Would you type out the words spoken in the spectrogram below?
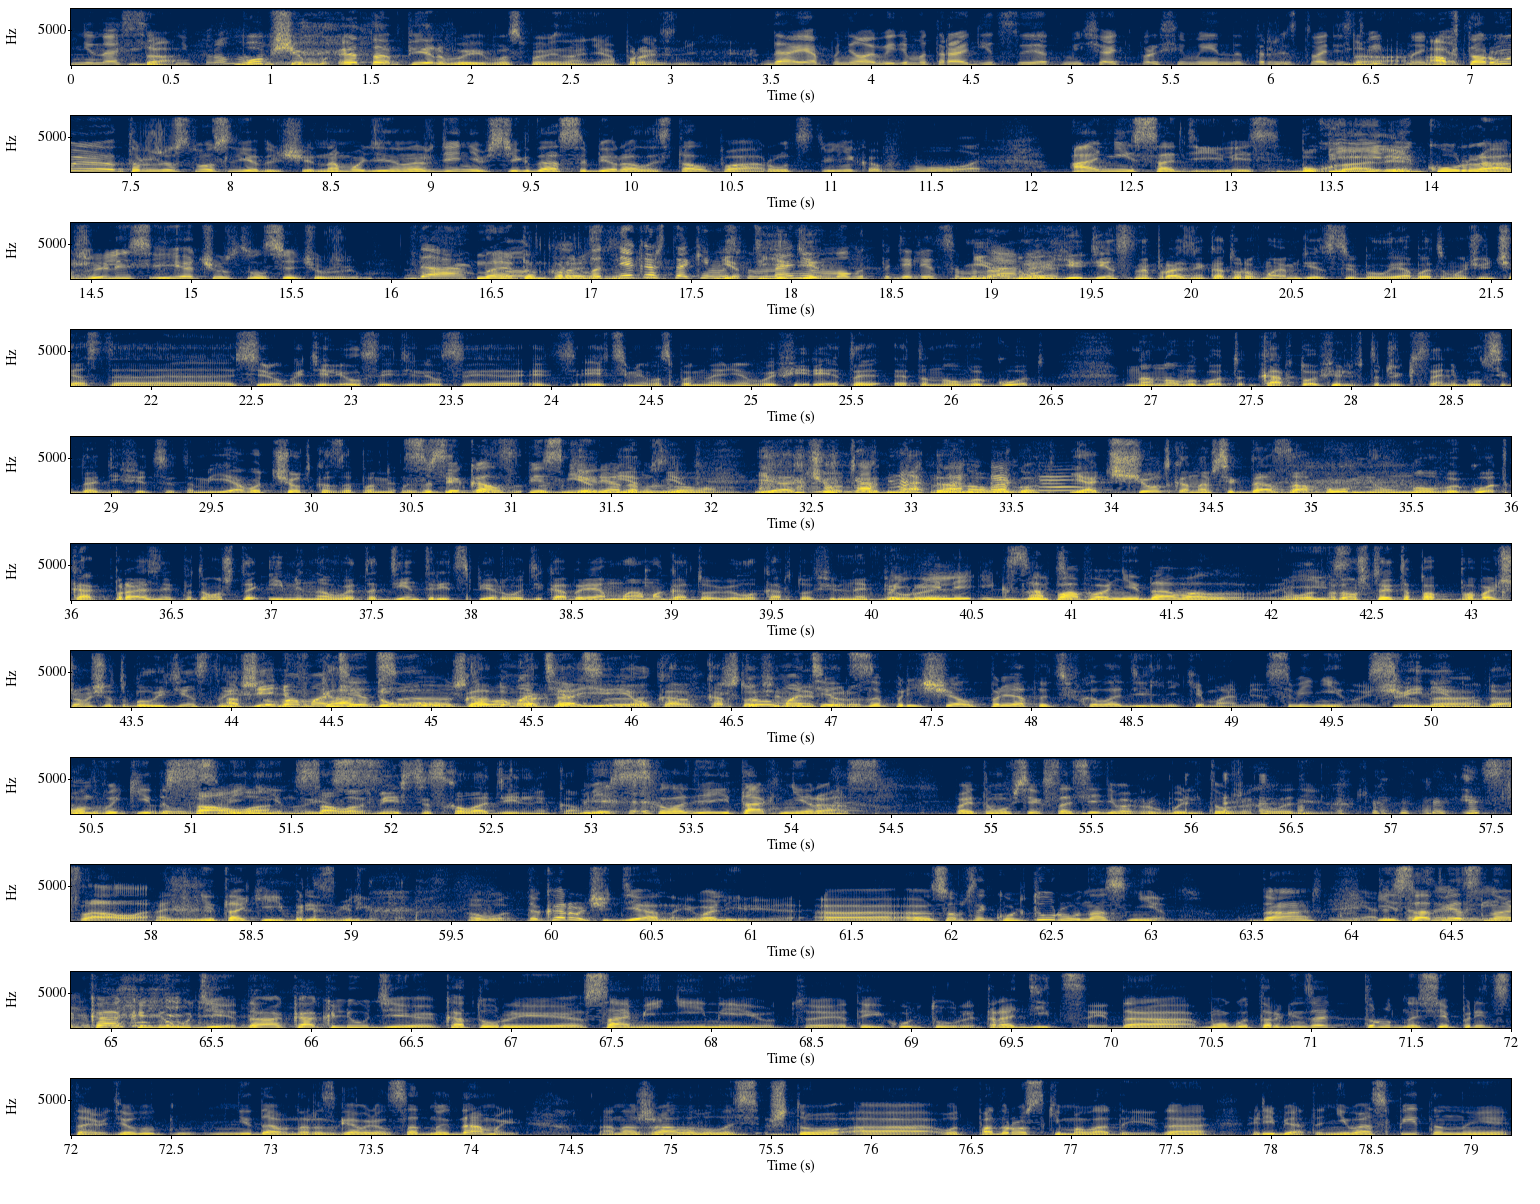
Не носить, Да. не пробовал? В общем, это первые воспоминания о празднике. Да, я поняла. Видимо, традиции отмечать про семейные торжества действительно Да. нет. А второе торжество следующее. На мой день рождения всегда собиралась толпа родственников. Вот. Они садились, Бухали. пили, куражились, и я чувствовал себя чужим. Да. На этом Вот празднике. мне кажется, такими Нет, воспоминаниями еди- могут поделиться Нет, многие. ну единственный праздник, который в моем детстве был, я об этом очень часто Серега делился и делился эт- этими воспоминаниями в эфире, это, это Новый год. На Новый год картофель в Таджикистане был всегда дефицитом. Я вот четко запомнил... Запекал в песке рядом с домом. Я четко на, Новый год. Я четко навсегда запомнил Новый год как праздник, потому что именно в этот день, 31 декабря, мама готовила картофельное пюре. А папа не давал Вот, потому что это по, по большому счету был единственный А что день вам в отец, году, э, в что году вам когда отец, я ел э, кар- что вам картофельное отец пюре. запрещал прятать в холодильнике маме? Свинину еще, Свинину, да. Он выкидывал сало, свинину. из- Сало вместе с холодильником. Вместе с холодильником. И так не раз. Поэтому у всех соседей вокруг были тоже холодильники. И сало. Они не такие брезгливые. Вот. Да, короче, Диана и Валерия. а, а, собственно, культуры у нас нет. Да? Нет, и, соответственно, как люди, да, как люди, которые сами не имеют этой культуры, традиции, да, могут организовать, трудно себе представить. Я тут недавно разговаривал с одной дамой, она жаловалась, что а, вот подростки молодые, да, ребята невоспитанные,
